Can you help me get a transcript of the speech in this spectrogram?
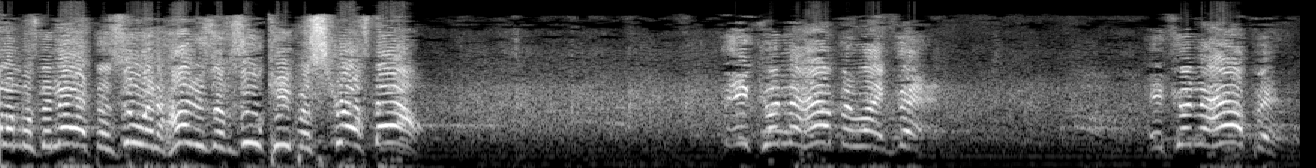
animals than that at the zoo and hundreds of zookeepers stressed out. It couldn't have happened like that. It couldn't have happened.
